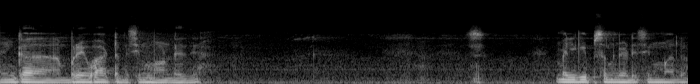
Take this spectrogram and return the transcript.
ఇంకా బ్రేవ్ హార్ట్ అనే సినిమా ఉండేది. మెల్ గిప్సన్ గడి సినిమాలు.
